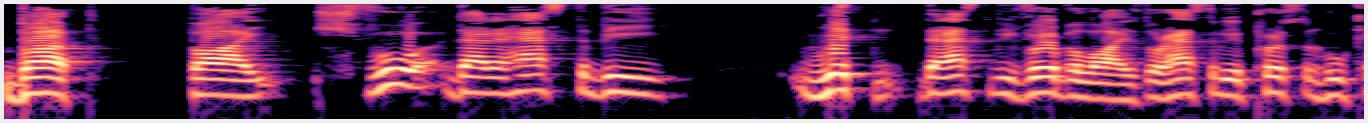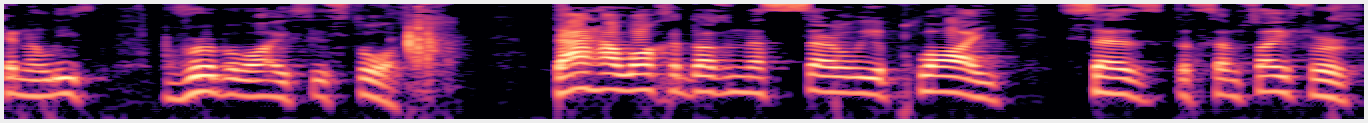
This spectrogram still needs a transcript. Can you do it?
But by shvur, that it has to be written, that has to be verbalized, or it has to be a person who can at least verbalize his thoughts. That halacha doesn't necessarily apply, says the Chassam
